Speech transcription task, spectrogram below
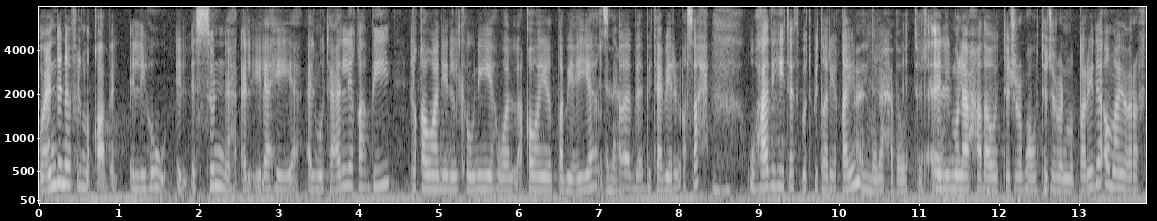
وعندنا في المقابل اللي هو ال- السنة الإلهية المتعلقة بالقوانين الكونية والقوانين الطبيعية نعم. ب- بتعبير أصح وهذه تثبت بطريقين الملاحظة والتجربة الملاحظة والتجربة والتجربة المضطردة أو ما يعرف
